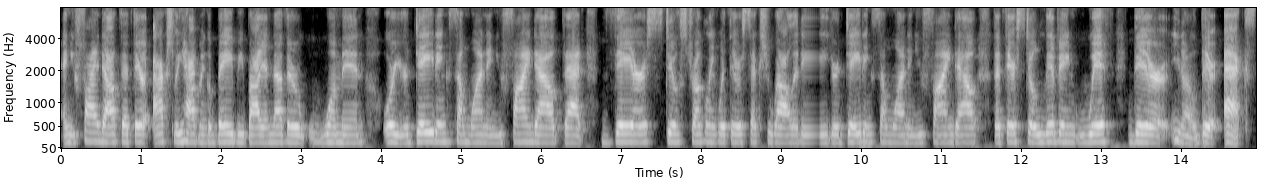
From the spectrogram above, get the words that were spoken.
and you find out that they're actually having a baby by another woman, or you're dating someone and you find out that they're still struggling with their sexuality. You're dating someone and you find out that they're still living with their, you know, their ex,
